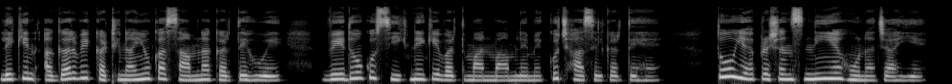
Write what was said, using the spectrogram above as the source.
लेकिन अगर वे कठिनाइयों का सामना करते हुए वेदों को सीखने के वर्तमान मामले में कुछ हासिल करते हैं तो यह प्रशंसनीय होना चाहिए।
